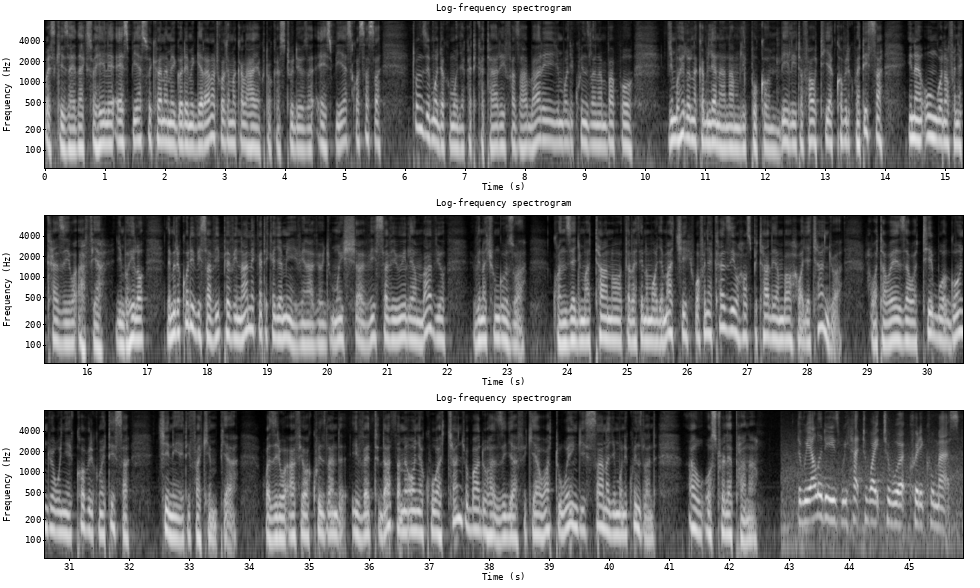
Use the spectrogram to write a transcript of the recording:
Wasikiza idhaa Kiswahili ya SBS ukiwa na migode migerano, tukaleta makala haya kutoka studio za SBS. Kwa sasa tuanze moja kwa moja katika taarifa za habari jimboni Queensland, ambapo jimbo hilo linakabiliana na mlipuko mbili tofauti ya COVID-19 inayoungwa na wafanyakazi wa afya. Jimbo hilo limerekodi visa vipya vinane katika jamii vinavyojumuisha visa viwili ambavyo vinachunguzwa. Kuanzia Jumatano 31 Machi, wafanyakazi wa hospitali ambao hawajachanjwa hawataweza watibu wagonjwa wenye COVID-19 chini ya itifaki mpya. Waziri wa afya wa Queensland Yvette Dath ameonya kuwa chanjo bado hazijafikia watu wengi sana jimboni Queensland au Australia pana. The reality is we had to wait to work critical mass.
